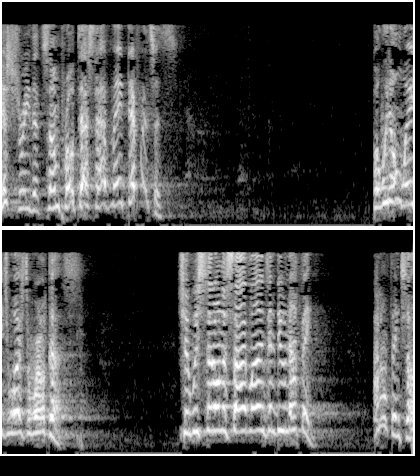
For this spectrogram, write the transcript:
history that some protests have made differences. But we don't wage wars the world does. Should we sit on the sidelines and do nothing? I don't think so.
